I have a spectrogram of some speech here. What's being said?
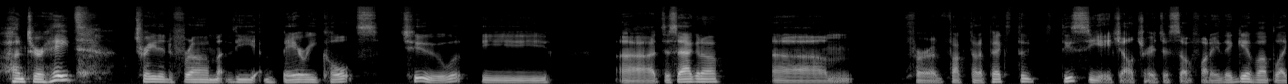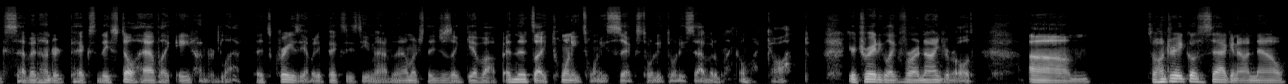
Hunter hate traded from the Barrie Colts to the uh, to Saginaw um, for a fuck ton of picks. The, these CHL trades are so funny. They give up like 700 picks. and They still have like 800 left. It's crazy how many picks these teams have and how much they just like give up. And it's like 2026, 2027. I'm like, oh my God, you're trading like for a nine year old. Um, so Hunter Haight goes to Saginaw. Now,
